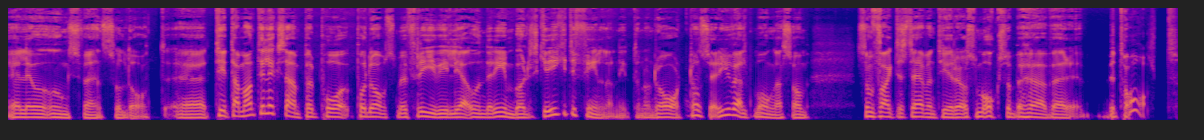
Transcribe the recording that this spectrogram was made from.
eller ung svensk soldat. Eh, tittar man till exempel på, på de som är frivilliga under inbördeskriget i Finland 1918 så är det ju väldigt många som, som faktiskt äventyrar och som också behöver betalt.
